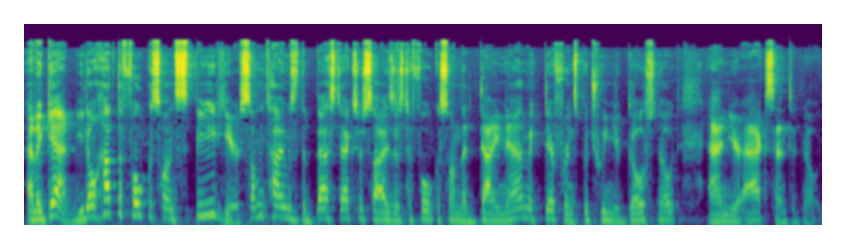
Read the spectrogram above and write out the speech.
And again, you don't have to focus on speed here. Sometimes the best exercise is to focus on the dynamic difference between your ghost note and your accented note.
